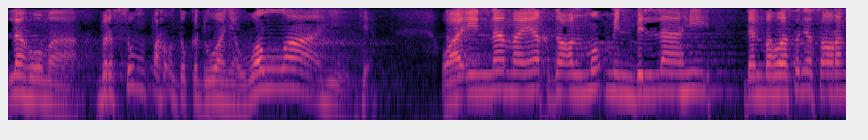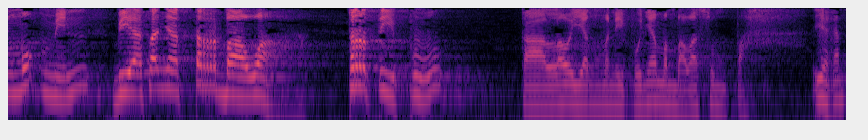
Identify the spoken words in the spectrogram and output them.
lahuma. Bersumpah untuk keduanya. Wallahi. Wa innama yakhda'ul mu'min billahi. Dan bahwasanya seorang mukmin biasanya terbawa tertipu kalau yang menipunya membawa sumpah. Iya kan?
